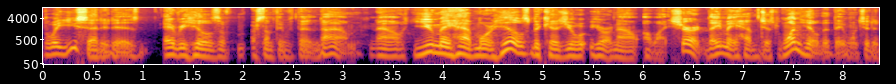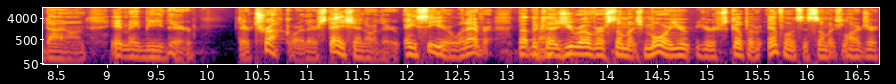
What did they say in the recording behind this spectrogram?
the way you said it is every hill is a, or something to die on. Now you may have more hills because you're you're now a white shirt. They may have just one hill that they want you to die on. It may be their their truck or their station or their AC or whatever. But because you're over so much more, your your scope of influence is so much larger.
